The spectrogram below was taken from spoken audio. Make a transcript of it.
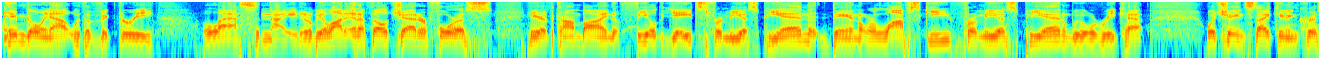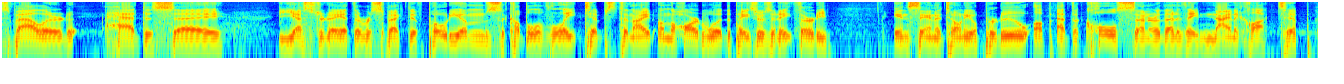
him going out with a victory last night. It'll be a lot of NFL chatter for us here at the Combine. Field Yates from ESPN, Dan Orlovsky from ESPN. We will recap what Shane Steichen and Chris Ballard had to say yesterday at their respective podiums. A couple of late tips tonight on the hardwood. The Pacers at 8:30 in San Antonio. Purdue up at the Kohl Center. That is a nine o'clock tip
